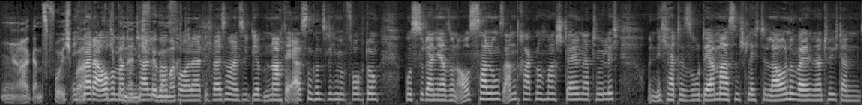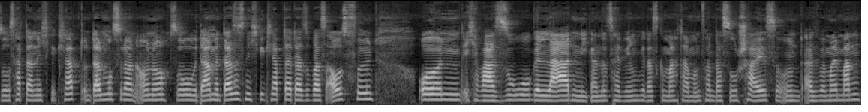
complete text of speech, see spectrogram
Ja, ganz furchtbar. Ich war da auch ich immer total überfordert. Ich weiß noch, als dir nach der ersten künstlichen Befruchtung musst du dann ja so einen Auszahlungsantrag nochmal stellen, natürlich. Und ich hatte so dermaßen schlechte Laune, weil natürlich dann so, es hat dann nicht geklappt. Und dann musst du dann auch noch so, damit, dass es nicht geklappt hat, da sowas ausfüllen. Und ich war so geladen die ganze Zeit, während wir das gemacht haben und fand das so scheiße. Und also wenn mein Mann.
